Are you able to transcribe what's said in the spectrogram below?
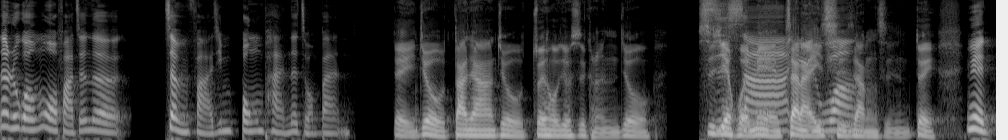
那如果末法真的阵法已经崩盘，那怎么办？对，就大家就最后就是可能就世界毁灭再来一次这样子。对，因为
